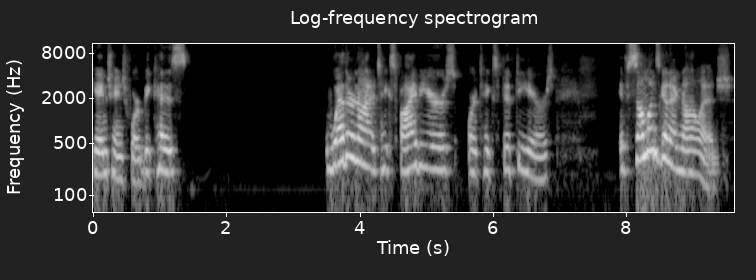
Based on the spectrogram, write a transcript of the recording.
Game Change for because whether or not it takes five years or it takes 50 years, if someone's going to acknowledge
